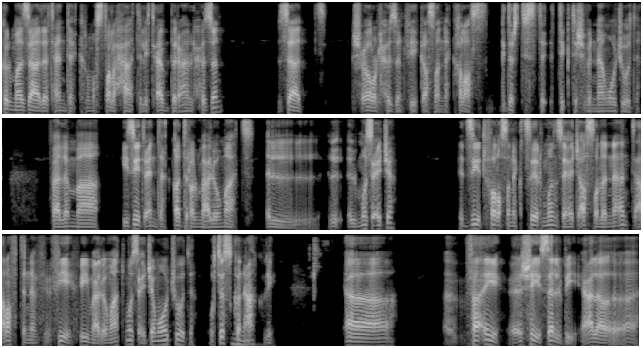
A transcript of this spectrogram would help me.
كل ما زادت عندك المصطلحات اللي تعبر عن الحزن زاد شعور الحزن فيك أصلا إنك خلاص قدرت تكتشف إنها موجودة. فلما يزيد عندك قدر المعلومات ال- ال- المزعجة تزيد فرص إنك تصير منزعج أصلا لأن أنت عرفت إن فيه في معلومات مزعجة موجودة وتسكن مم. عقلي. آه فإي شيء سلبي على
